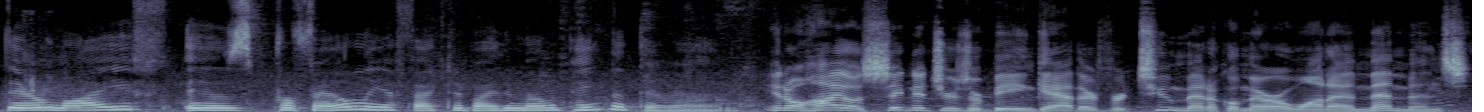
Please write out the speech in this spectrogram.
their life is profoundly affected by the amount of pain that they're in. In Ohio, signatures are being gathered for two medical marijuana amendments.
